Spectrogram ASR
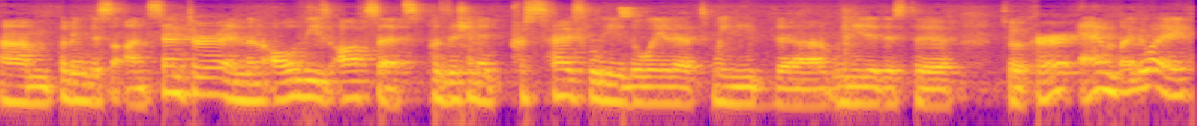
um, putting this on center, and then all of these offsets position it precisely the way that we need uh, we needed this to, to occur. And by the way,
